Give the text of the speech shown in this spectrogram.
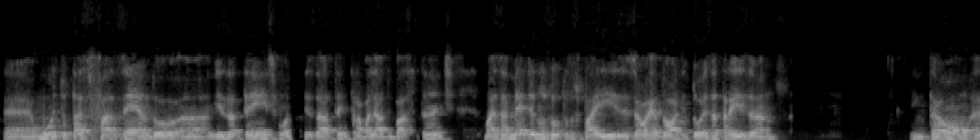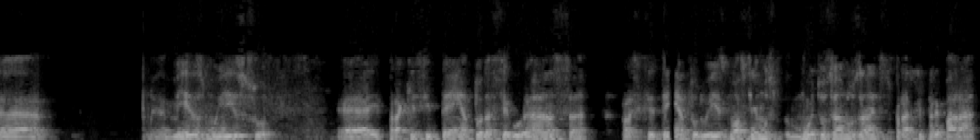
É, muito está se fazendo, a Anvisa tem se modernizado, tem trabalhado bastante, mas a média nos outros países é ao redor de dois a três anos. Então, é, é, mesmo isso, é, para que se tenha toda a segurança, para que tenha tudo isso, nós temos muitos anos antes para se preparar.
